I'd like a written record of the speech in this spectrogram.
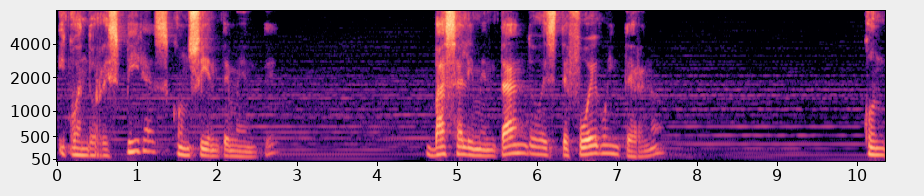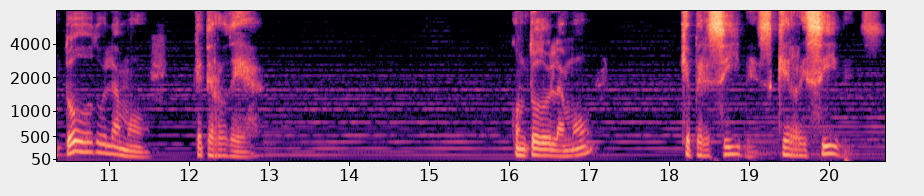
Y cuando respiras conscientemente, vas alimentando este fuego interno con todo el amor que te rodea, con todo el amor que percibes, que recibes,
